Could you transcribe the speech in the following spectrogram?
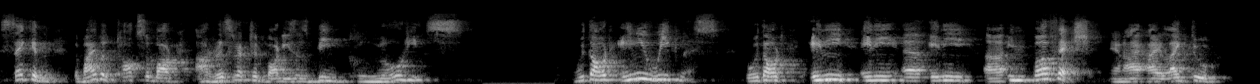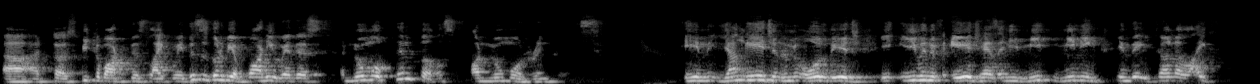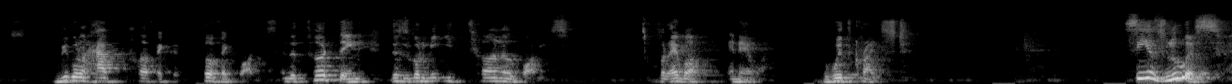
Second, the Bible talks about our resurrected bodies as being glorious, without any weakness, without any any uh, any uh, imperfection. And I, I like to, uh, to, speak about this like way. This is going to be a body where there's no more pimples or no more wrinkles. In young age and in old age, even if age has any meaning in the eternal life, we're going to have perfect perfect bodies. And the third thing, this is going to be eternal bodies forever and ever with Christ. C.S. Lewis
